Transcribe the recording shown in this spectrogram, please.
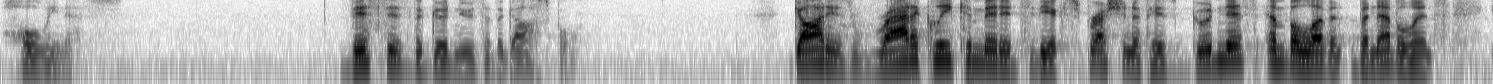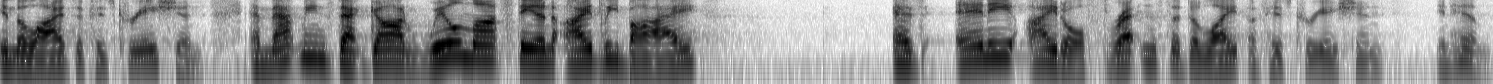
holiness. This is the good news of the gospel. God is radically committed to the expression of his goodness and benevolence in the lives of his creation. And that means that God will not stand idly by as any idol threatens the delight of his creation in him.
